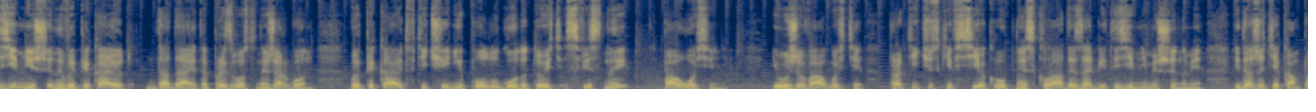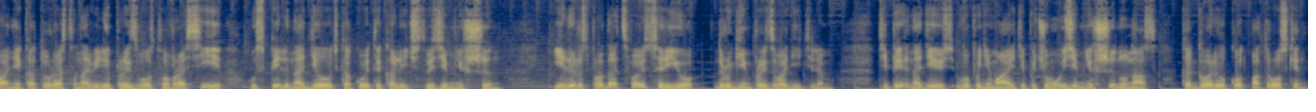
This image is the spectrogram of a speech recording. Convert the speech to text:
Зимние шины выпекают, да-да, это производственный жаргон, выпекают в течение полугода, то есть с весны по осень. И уже в августе практически все крупные склады забиты зимними шинами. И даже те компании, которые остановили производство в России, успели наделать какое-то количество зимних шин. Или распродать свое сырье другим производителям. Теперь, надеюсь, вы понимаете, почему зимних шин у нас, как говорил кот Матроскин,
